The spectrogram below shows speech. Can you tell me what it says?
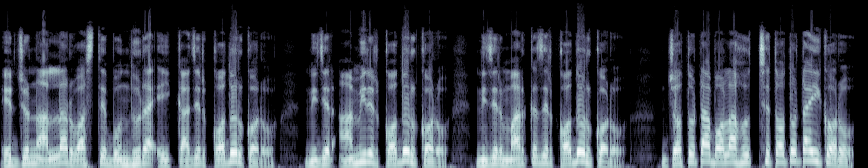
এর জন্য আল্লাহর ওয়াস্তে বন্ধুরা এই কাজের কদর করো, নিজের আমিরের কদর করো, নিজের মার্কাজের কদর করো। যতটা বলা হচ্ছে ততটাই করো,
